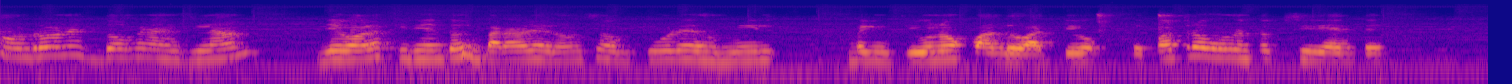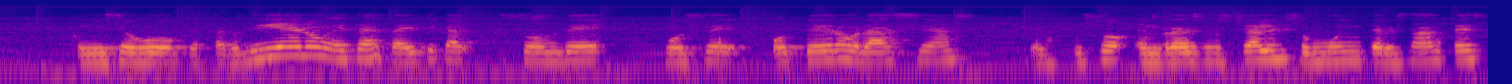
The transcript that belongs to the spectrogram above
honrones, 2 Grand Slam. Llegó a los 500 imparables el 11 de octubre de 2021 cuando batió de 4 a 1 ante Occidente en ese juego que perdieron. Estas estadísticas son de José Otero, gracias, que las puso en redes sociales, son muy interesantes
